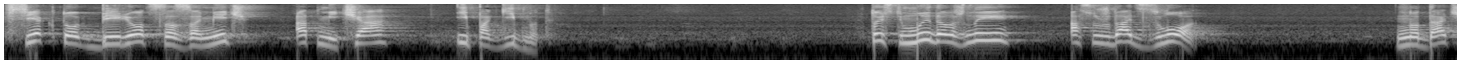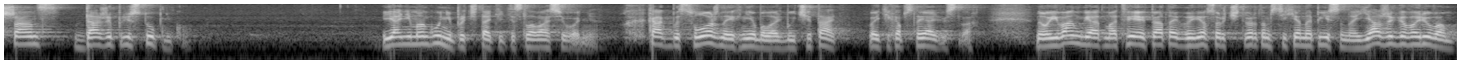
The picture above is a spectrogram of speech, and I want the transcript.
«Все, кто берется за меч, от меча и погибнут». То есть мы должны осуждать зло, но дать шанс даже преступнику. Я не могу не прочитать эти слова сегодня. Как бы сложно их не было бы читать в этих обстоятельствах. Но в Евангелии от Матфея в 5 главе 44 стихе написано, «Я же говорю вам,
